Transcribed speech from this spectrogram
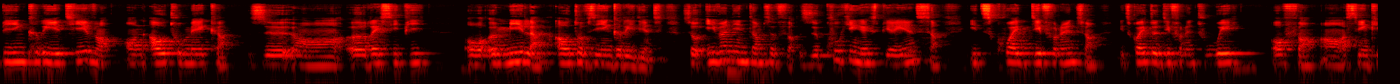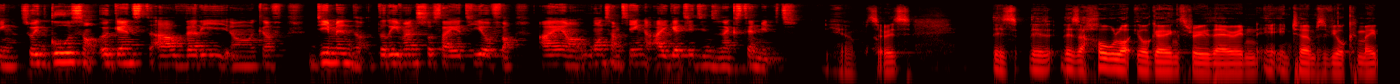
being creative on how to make the recipe or a meal out of the ingredients. So even in terms of the cooking experience, it's quite different. It's quite a different way of uh, thinking. So it goes against our very uh, kind of demand-driven society of uh, I uh, want something, I get it in the next ten minutes. Yeah. So it's there's there's there's a whole lot you're going through there in in terms of your com-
